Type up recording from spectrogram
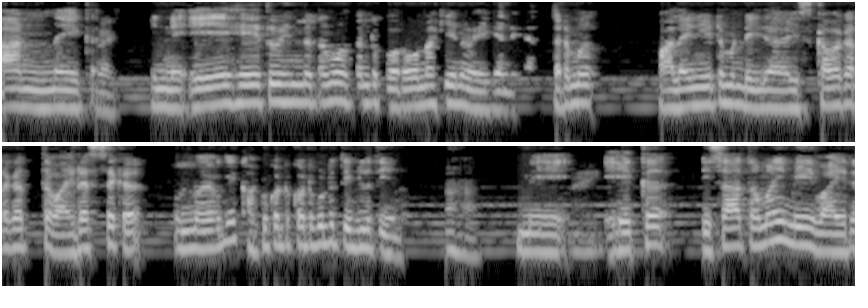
අන්න. ඒක. ඉන්න ඒ හේතු හින්ද තම ඔතන්ට කොරෝන කියනව ගැන ඇතරම පලනීටම ඉස්කව කරගත්ත වෛරස්ස එක ඔන්න ඔයගේ කටුකට කොටකුට තිබිල තියෙන මේ ඒක නිසා තමයි මේ වෛර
